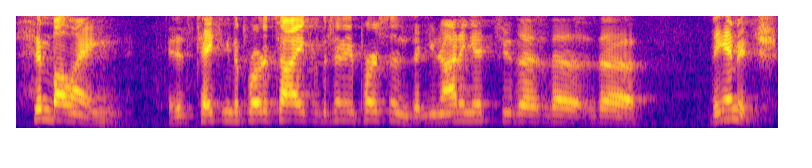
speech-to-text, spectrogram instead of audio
symbolane. It is taking the prototype of the Trinity of persons and uniting it to the, the, the, the image.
